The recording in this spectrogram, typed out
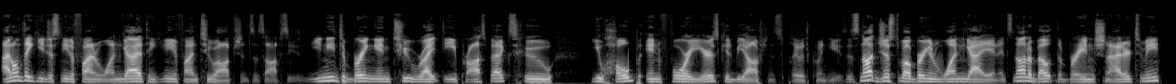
I don't think you just need to find one guy. I think you need to find two options this offseason. You need to bring in two right D prospects who you hope in four years could be options to play with Quinn Hughes. It's not just about bringing one guy in. It's not about the Braden Schneider to me.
